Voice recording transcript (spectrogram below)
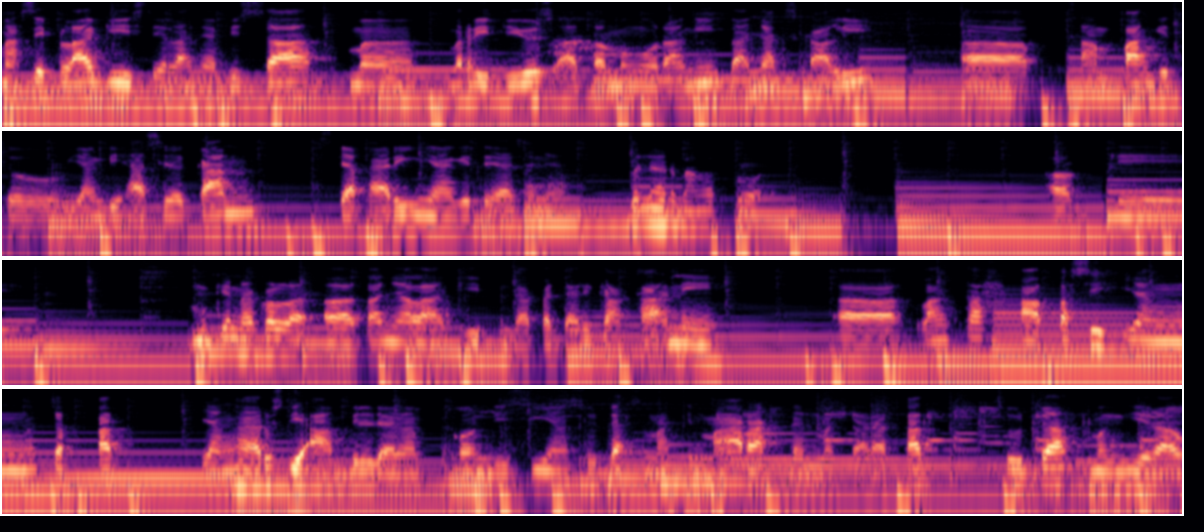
masif lagi istilahnya bisa mereduce atau mengurangi banyak sekali uh, sampah gitu yang dihasilkan setiap harinya gitu ya Sen ya? Benar banget bu. Oke. Mungkin aku uh, tanya lagi pendapat dari kakak nih. Uh, langkah apa sih yang cepat yang harus diambil dalam kondisi yang sudah semakin marak dan masyarakat sudah menghirau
